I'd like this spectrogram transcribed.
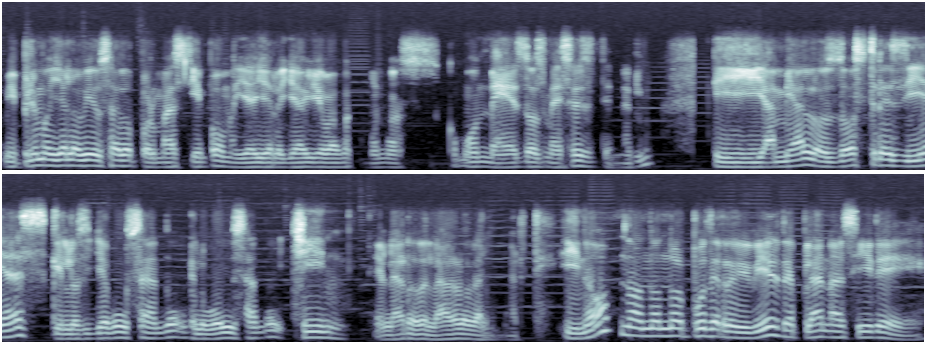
mi primo ya lo había usado por más tiempo, ya, ya lo ya llevaba como unos, como un mes, dos meses de tenerlo. Y a mí a los dos, tres días que los llevo usando, que lo voy usando, y chin, el aro del aro de la muerte. Y no, no, no, no lo pude revivir de plano así de,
